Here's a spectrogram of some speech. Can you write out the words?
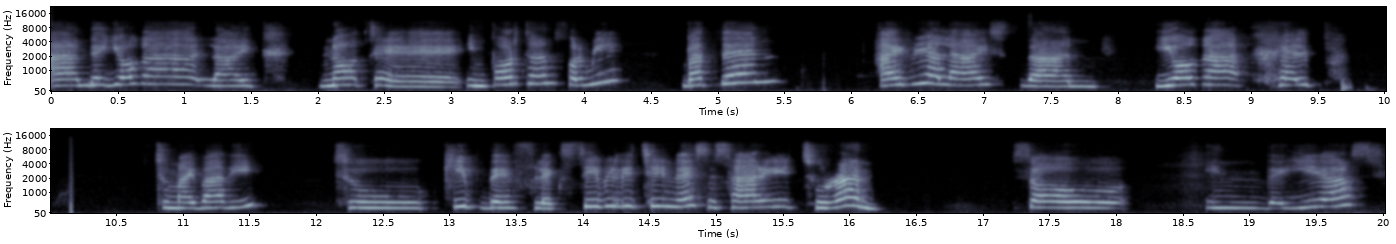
and the yoga like not uh, important for me. But then I realized that yoga help to my body to keep the flexibility necessary to run. So in the years,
